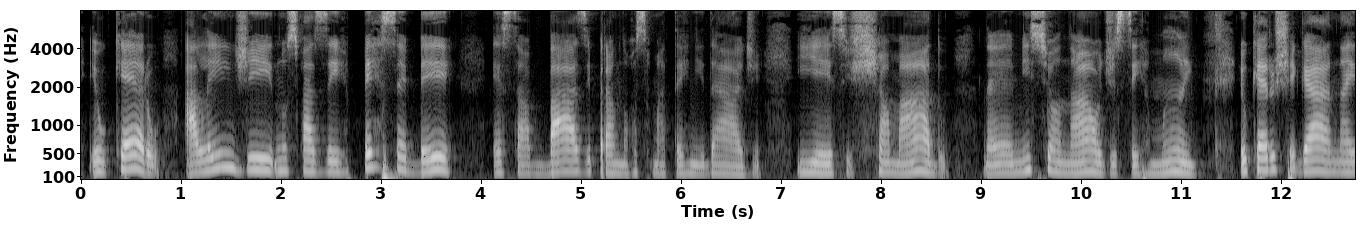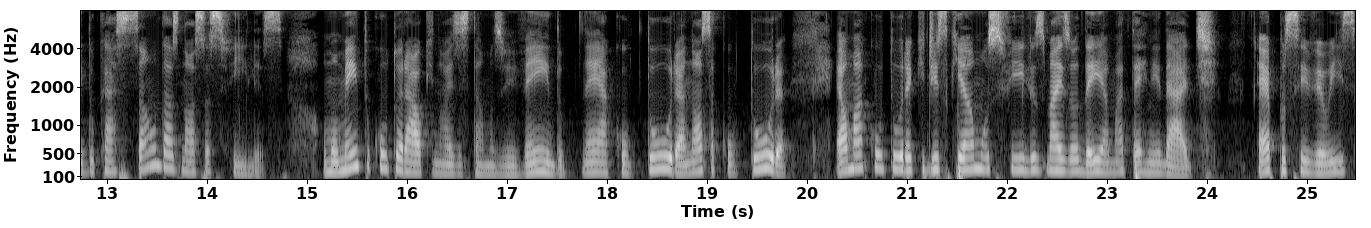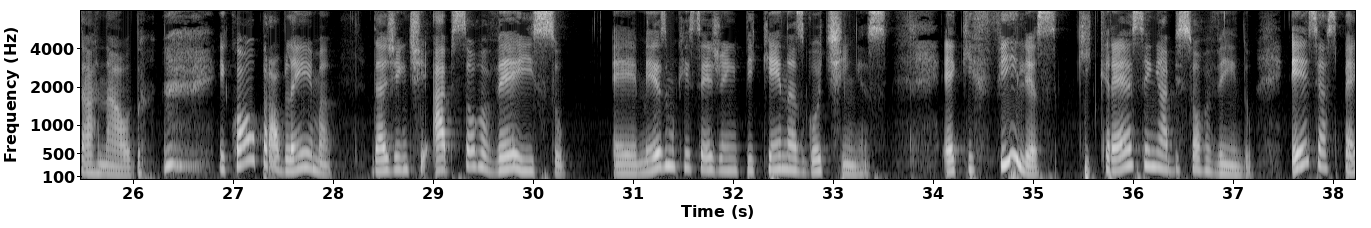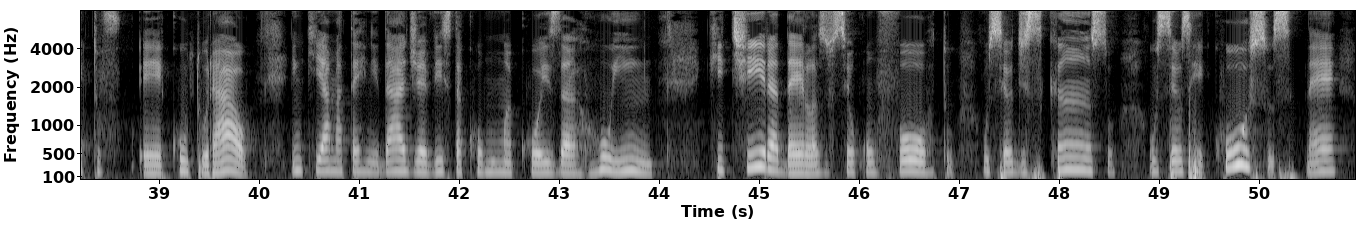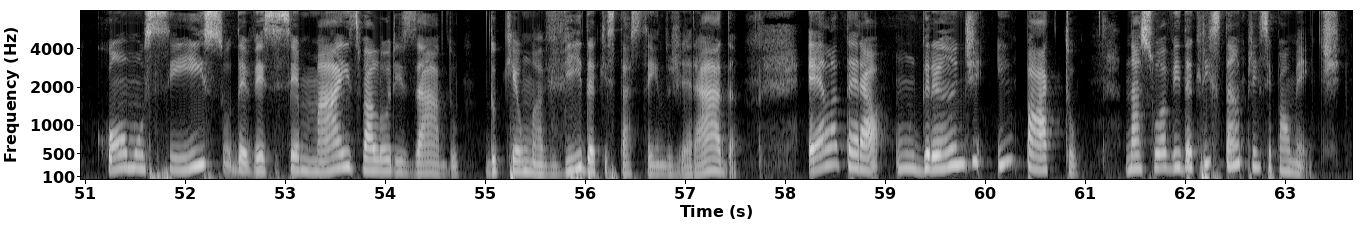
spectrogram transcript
Eu quero, além de nos fazer perceber essa base para a nossa maternidade e esse chamado né, missional de ser mãe, eu quero chegar na educação das nossas filhas. O momento cultural que nós estamos vivendo, né, a cultura, a nossa cultura, é uma cultura que diz que ama os filhos, mas odeia a maternidade. É possível isso, Arnaldo? E qual o problema da gente absorver isso, é, mesmo que seja em pequenas gotinhas? é que filhas que crescem absorvendo esse aspecto é, cultural, em que a maternidade é vista como uma coisa ruim, que tira delas o seu conforto, o seu descanso, os seus recursos, né? Como se isso devesse ser mais valorizado do que uma vida que está sendo gerada, ela terá um grande impacto na sua vida cristã, principalmente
